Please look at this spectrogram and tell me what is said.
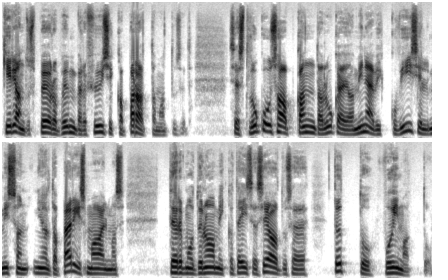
Kirjandus pöörab ümber füüsika paratamatused, sest lugu saab kanda lugeja minevikku viisil, mis on nii-öelda pärismaailmas termodünaamika teise seaduse tõttu võimatu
